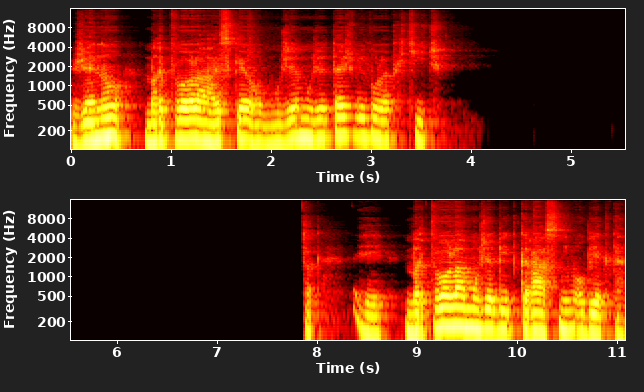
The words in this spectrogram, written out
ženu mrtvola hezkého muže může též vyvolat chtíč. Tak i mrtvola může být krásným objektem.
